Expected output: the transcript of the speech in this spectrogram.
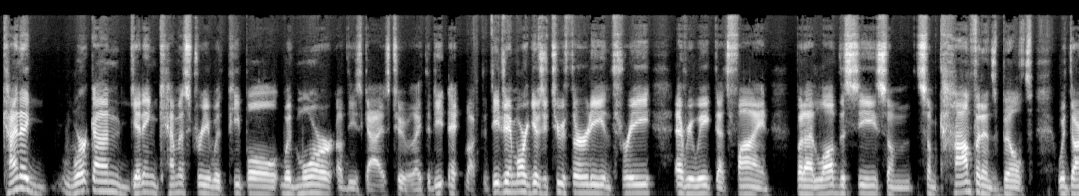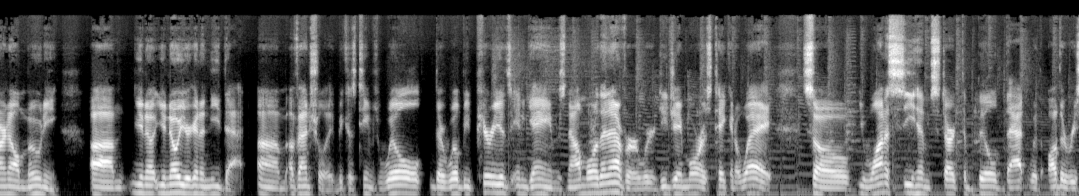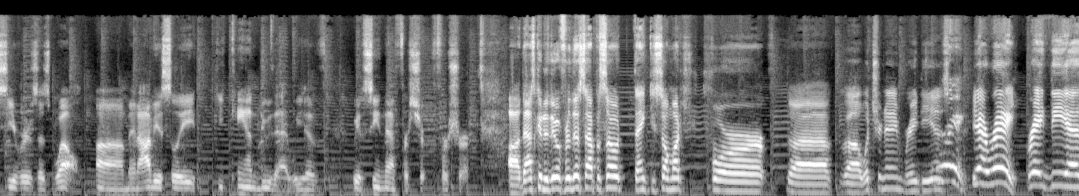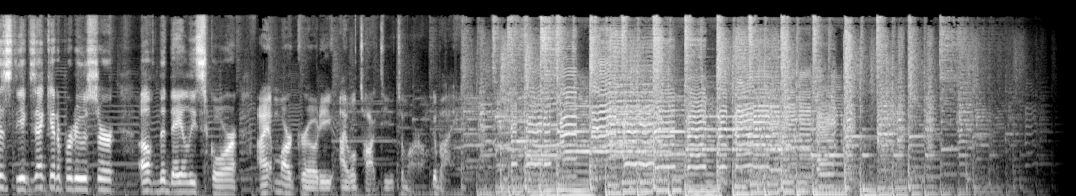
kind of work on getting chemistry with people with more of these guys too. Like the D, hey, look, the DJ Moore gives you 230 and 3 every week, that's fine, but I'd love to see some some confidence built with Darnell Mooney um, you know, you know you're going to need that um, eventually because teams will. There will be periods in games now more than ever where DJ Moore is taken away. So you want to see him start to build that with other receivers as well. Um, and obviously, he can do that. We have we have seen that for sure. For sure. Uh, that's going to do it for this episode. Thank you so much for uh, uh, what's your name? Ray Diaz. Ray. Yeah, Ray. Ray Diaz, the executive producer of the Daily Score. I am Mark Grote. I will talk to you tomorrow. Goodbye.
